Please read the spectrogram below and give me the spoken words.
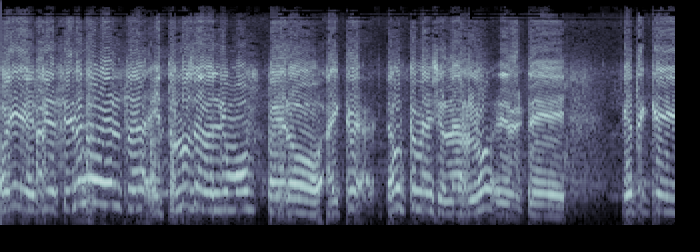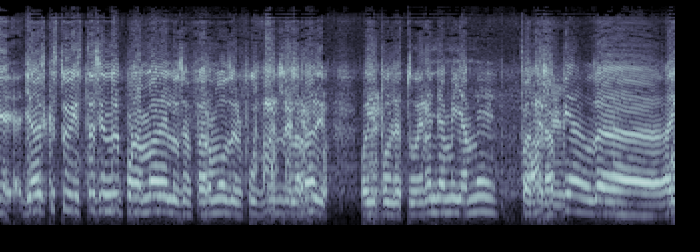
Oye, ti- tiene 90 y tú no sabes limón, pero hay que, tengo que mencionarlo. Este, fíjate que ya ves que estuviste haciendo el programa de los enfermos del fútbol Ah, sí, de la radio. Oye, pues le estuvieron llame llame para Ah, sí. terapia, o sea, hay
